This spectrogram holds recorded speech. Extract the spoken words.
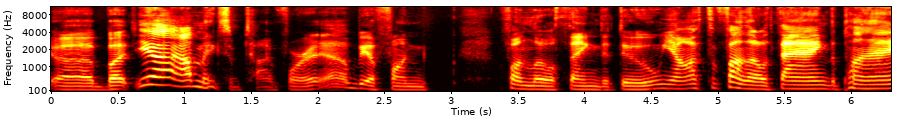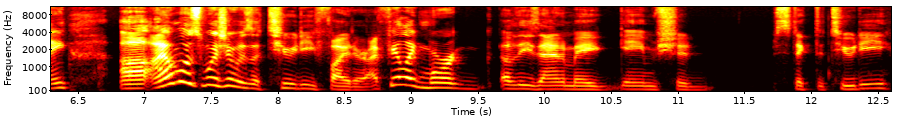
Uh, but yeah, I'll make some time for it. It'll be a fun fun little thing to do. You know, it's a fun little thing to play. Uh, I almost wish it was a 2D fighter. I feel like more of these anime games should stick to 2D.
